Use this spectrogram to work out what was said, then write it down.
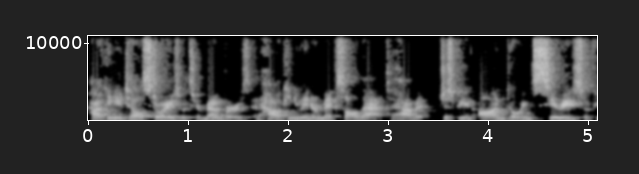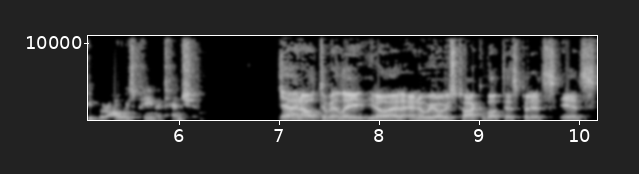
How can you tell stories with your members? And how can you intermix all that to have it just be an ongoing series so people are always paying attention? Yeah, and ultimately, you know, I, I know we always talk about this, but it's it's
